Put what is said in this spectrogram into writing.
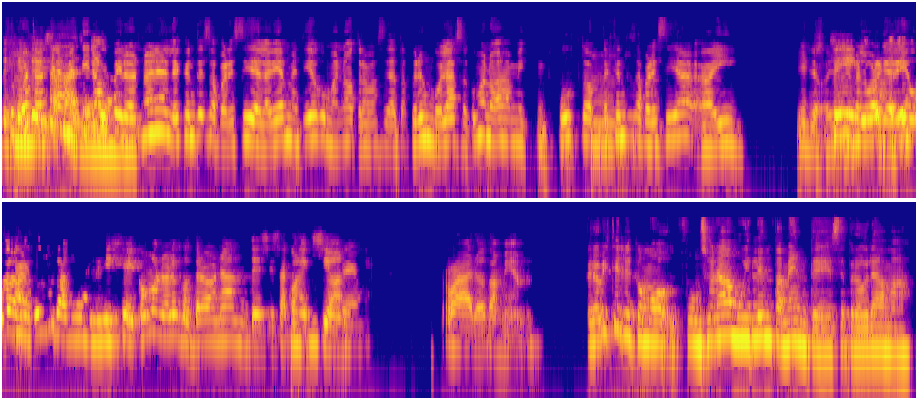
de gente Supuestamente la metieron, pero no en el de gente desaparecida, la habían metido como en otras bases de datos, pero es un bolazo. ¿Cómo no vas a meter justo de Mm. gente desaparecida ahí? El, el Sí, primer lugar que eso buscar. también dije, ¿cómo no lo encontraron antes esa conexión? Sí. Raro también. Pero viste que como funcionaba muy lentamente ese programa,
